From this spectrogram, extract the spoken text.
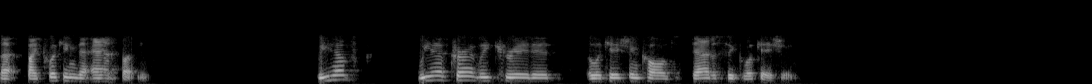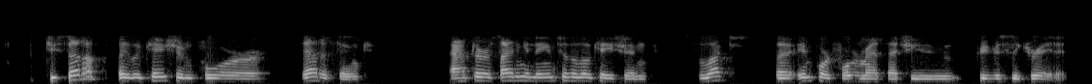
that by clicking the add button. We have we have currently created a location called data sync location. To set up a location for data sync, after assigning a name to the location, select the import format that you previously created.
